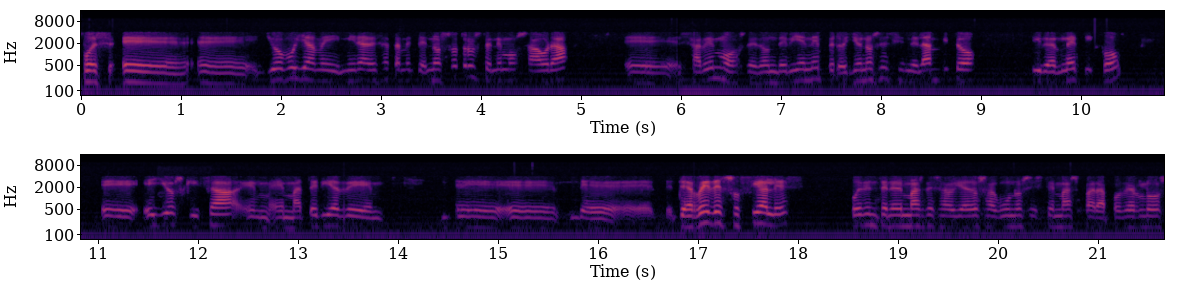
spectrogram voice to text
pues eh, eh, yo voy a mi- mirar exactamente. Nosotros tenemos ahora, eh, sabemos de dónde viene, pero yo no sé si en el ámbito cibernético eh, ellos quizá en, en materia de, de, eh, de- de redes sociales pueden tener más desarrollados algunos sistemas para poderlos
